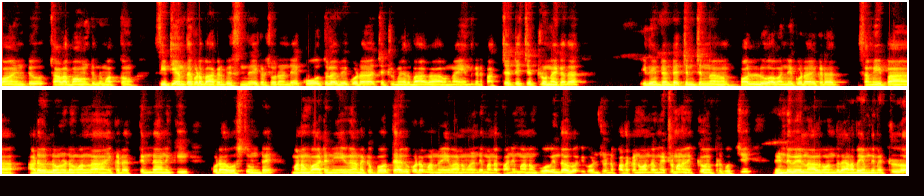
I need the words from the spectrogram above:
పాయింట్ చాలా బాగుంటుంది. మొత్తం సిటీ అంతా కూడా బాగా కనిపిస్తుంది. ఇక్కడ చూడండి కోతులు అవి కూడా చెట్ల మీద బాగా ఉన్నాయి. ఎందుకంటే పచ్చటి చెట్లు ఉన్నాయి కదా. ఇదేంటంటే చిన్న చిన్న పళ్ళు అవన్నీ కూడా ఇక్కడ సమీప అడవుల్లో ఉండడం వల్ల ఇక్కడ తినడానికి కూడా వస్తూ ఉంటాయి. మనం వాటిని ఏమి అనకపోతే అవి కూడా మనం ఏమి అనమండి. మన పని మనం గోవింద కొంచెం చూడండి పదకొండు వందల మెట్లు మనం ఎక్కాం ఇప్పటికి వచ్చి రెండు వేల నాలుగు వందల ఎనభై ఎనిమిది మెట్లలో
